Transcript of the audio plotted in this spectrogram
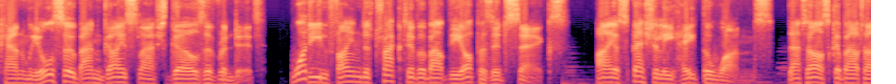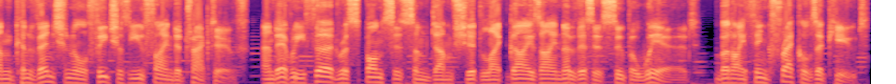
Can we also ban guys slash girls of Reddit? What do you find attractive about the opposite sex? I especially hate the ones that ask about unconventional features you find attractive and every third response is some dumb shit like guys I know this is super weird but I think freckles are cute.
